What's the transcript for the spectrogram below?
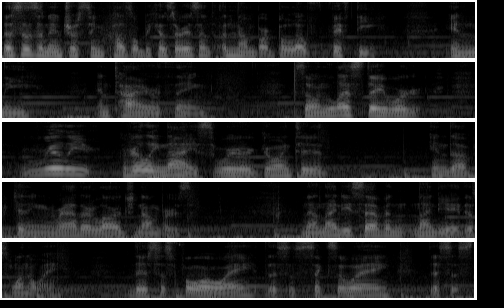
This is an interesting puzzle because there isn't a number below 50 in the entire thing. So unless they were really, really nice, we're going to end up getting rather large numbers. Now 97, 98 is one away. This is four away. This is six away. This is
